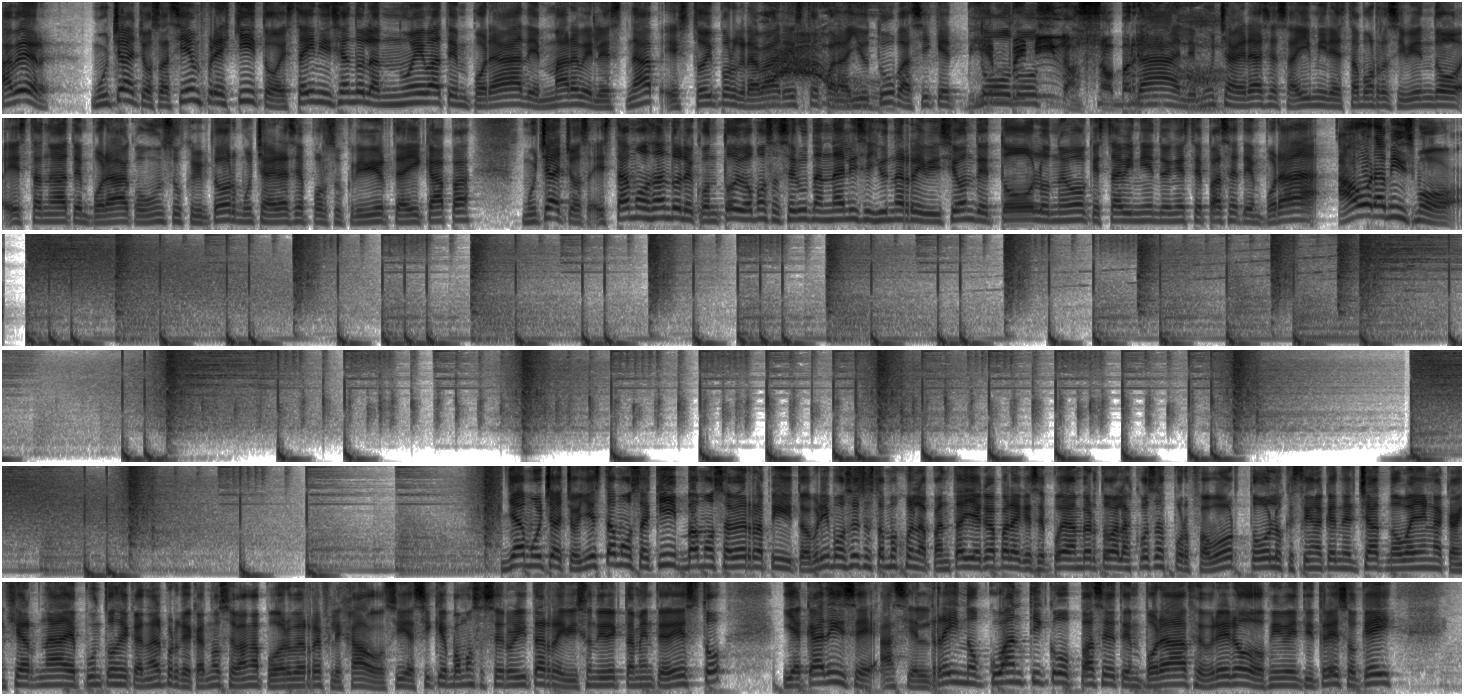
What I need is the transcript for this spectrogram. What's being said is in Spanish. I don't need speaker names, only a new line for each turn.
A ver, Muchachos, así en fresquito, está iniciando la nueva temporada de Marvel Snap. Estoy por grabar esto para YouTube, así que todos... Dale, muchas gracias ahí. Mire, estamos recibiendo esta nueva temporada con un suscriptor. Muchas gracias por suscribirte ahí, capa. Muchachos, estamos dándole con todo y vamos a hacer un análisis y una revisión de todo lo nuevo que está viniendo en este pase de temporada ahora mismo. Ya muchachos, ya estamos aquí, vamos a ver rapidito, abrimos esto, estamos con la pantalla acá para que se puedan ver todas las cosas, por favor, todos los que estén acá en el chat no vayan a canjear nada de puntos de canal porque acá no se van a poder ver reflejados, ¿sí? Así que vamos a hacer ahorita revisión directamente de esto, y acá dice, hacia el reino cuántico, pase de temporada, febrero 2023, ¿ok?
